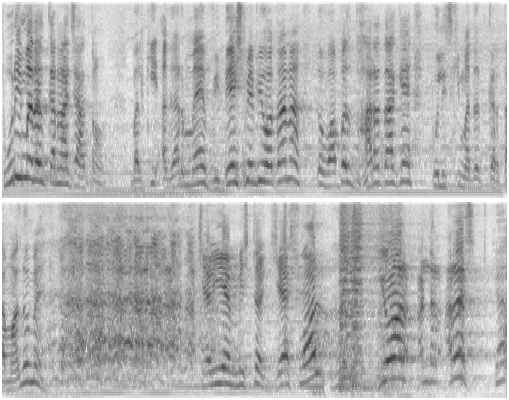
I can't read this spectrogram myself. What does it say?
पूरी मदद करना चाहता हूँ। बल्कि अगर मैं विदेश में भी होता ना तो वापस भारत आके पुलिस की मदद करता मालूम है? चलिए mister Jaiswal you are under arrest. क्या?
